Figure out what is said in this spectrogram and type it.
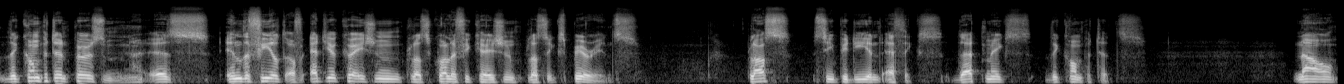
The competent person is in the field of education plus qualification plus experience, plus CPD and ethics. That makes the competence. Now,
